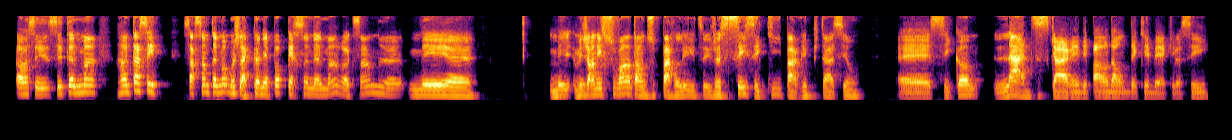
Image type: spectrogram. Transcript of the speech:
Ah, c'est tellement. En ça ressemble tellement. Moi, je la connais pas personnellement, Roxane, euh, mais, euh, mais, mais j'en ai souvent entendu parler. Je sais c'est qui par réputation. Euh, c'est comme la disquaire indépendante de Québec. C'est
